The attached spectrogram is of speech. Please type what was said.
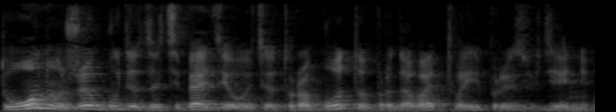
то он уже будет за тебя делать эту работу, продавать твои произведения.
